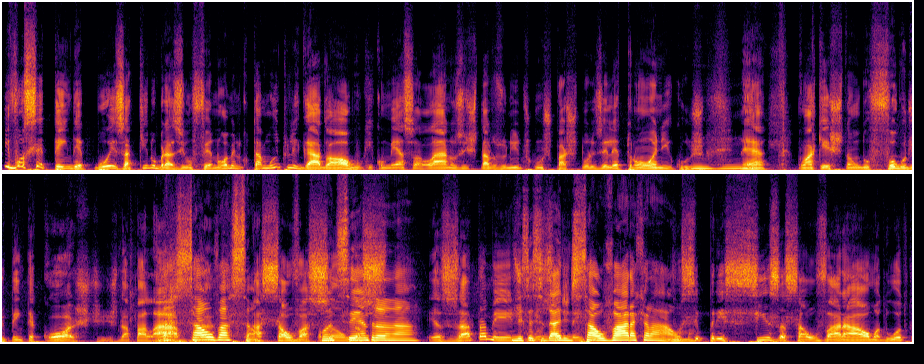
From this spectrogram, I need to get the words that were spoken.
E você tem depois aqui no Brasil um fenômeno que está muito ligado a algo que começa lá nos Estados Unidos com os pastores eletrônicos, Uhum. né? com a questão do fogo de Pentecostes, da palavra. da salvação. A salvação. Quando você da- entra na Exatamente. necessidade de tem que- salvar aquela alma. Você precisa salvar a alma do outro.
